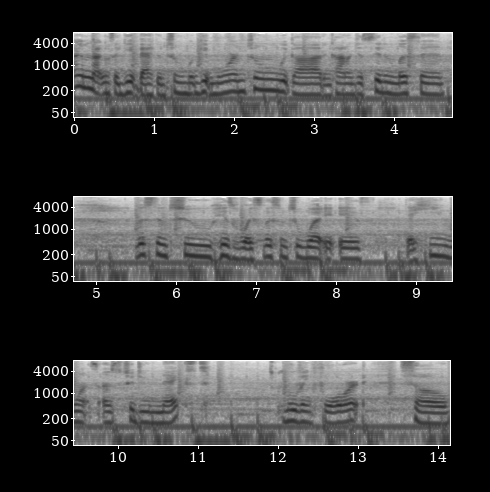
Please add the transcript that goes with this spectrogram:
I am not going to say get back in tune, but get more in tune with God and kind of just sit and listen. Listen to His voice, listen to what it is that He wants us to do next moving forward. So,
